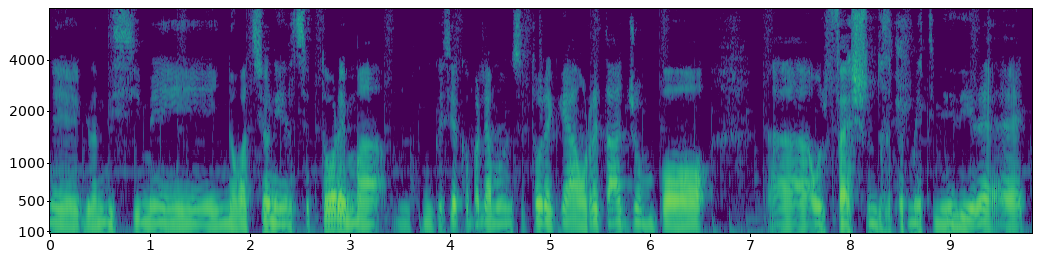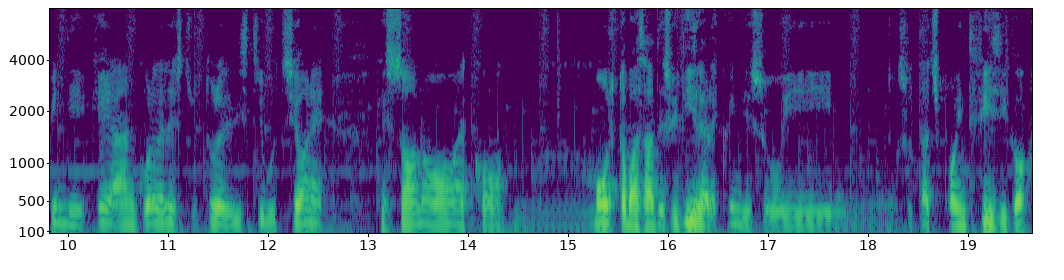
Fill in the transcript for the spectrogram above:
eh, grandissime innovazioni nel settore, ma comunque sia ecco, parliamo di un settore che ha un retaggio un po' uh, old fashioned, se permettimi di dire, eh, quindi che ha ancora delle strutture di distribuzione che sono ecco, molto basate sui dealer e quindi sui, sul touch point fisico.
